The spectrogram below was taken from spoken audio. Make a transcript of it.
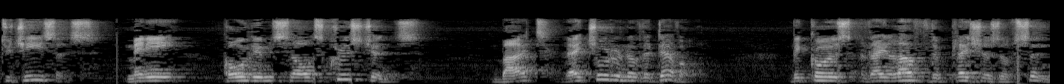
to Jesus. Many call themselves Christians, but they're children of the devil because they love the pleasures of sin.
